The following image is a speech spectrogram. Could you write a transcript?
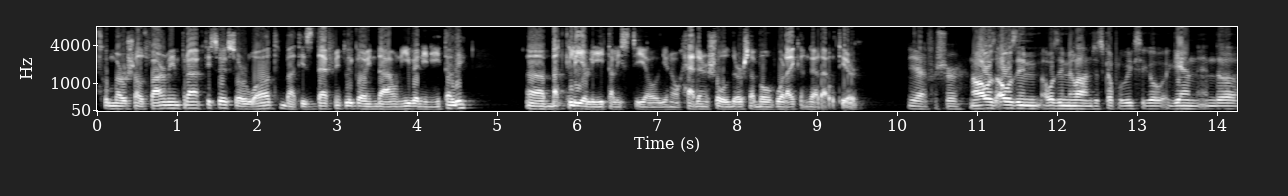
commercial farming practices or what, but it's definitely going down even in Italy. Uh, but clearly, Italy still, you know, head and shoulders above what I can get out here. Yeah, for sure. No, I was I was in I was in Milan just a couple of weeks ago again, and uh,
